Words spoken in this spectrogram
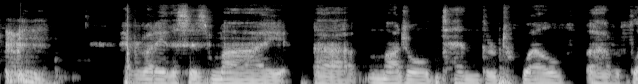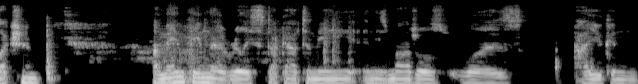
hey everybody, this is my uh, module 10 through 12 uh, reflection. A main theme that really stuck out to me in these modules was how you can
